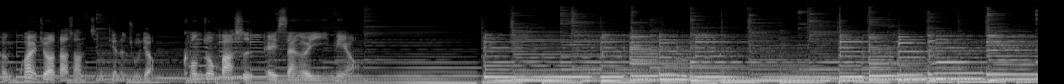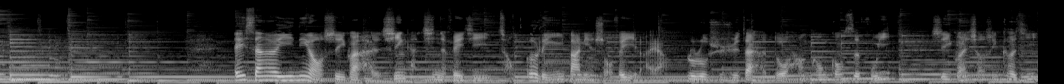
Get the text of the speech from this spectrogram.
很快就要搭上今天的主角——空中巴士 A 三二一 neo。A321neo 是一款很新很新的飞机，从2018年首飞以来啊，陆陆续续在很多航空公司服役，是一款小型客机。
